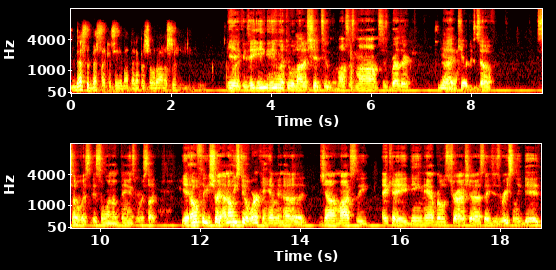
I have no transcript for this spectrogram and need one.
that's the best I can say about that episode, honestly. Yeah, because he, he he went through a lot of shit too. Lost his mom, his brother, uh, killed himself. So it's it's one of them things where it's like, yeah, hopefully he's straight. I know he's still working. Him and uh Jon Moxley, aka Dean Ambrose, trash ass. They just recently did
